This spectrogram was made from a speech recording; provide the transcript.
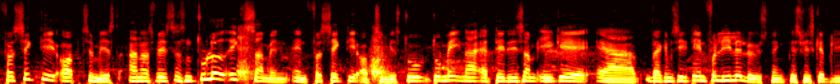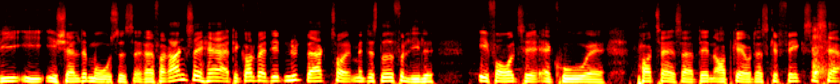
Forsigtig optimist. Anders Vestersen, du lød ikke som en, en forsigtig optimist. Du, du mener, at det ligesom ikke er, hvad kan man sige, det er en for lille løsning, hvis vi skal blive i, i Schaldemoses reference her. At det kan godt være, at det er et nyt værktøj, men det er stadig for lille i forhold til at kunne øh, påtage sig den opgave, der skal fikses her.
